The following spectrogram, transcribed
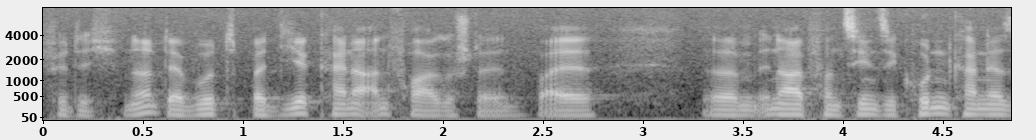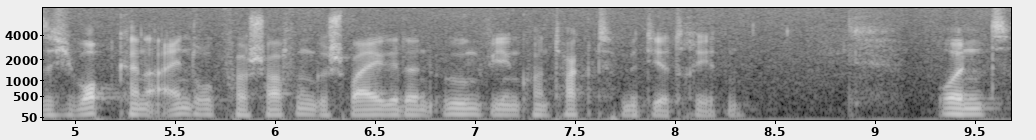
für dich. Ne? Der wird bei dir keine Anfrage stellen, weil ähm, innerhalb von zehn Sekunden kann er sich überhaupt keinen Eindruck verschaffen, geschweige denn irgendwie in Kontakt mit dir treten. Und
